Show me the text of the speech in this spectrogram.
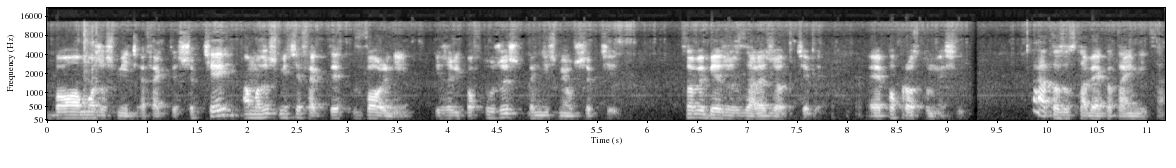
bo możesz mieć efekty szybciej, a możesz mieć efekty wolniej. Jeżeli powtórzysz, będziesz miał szybciej. Co wybierzesz, zależy od Ciebie. E, po prostu myśl. A to zostawię jako tajemnicę.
